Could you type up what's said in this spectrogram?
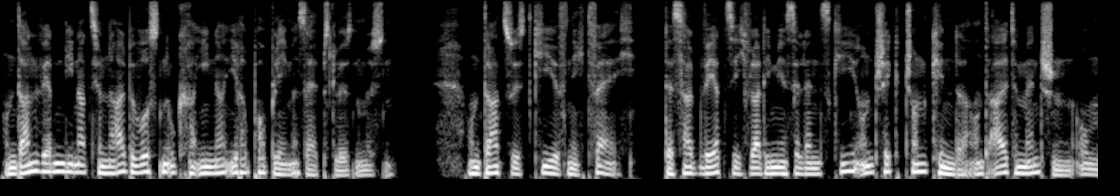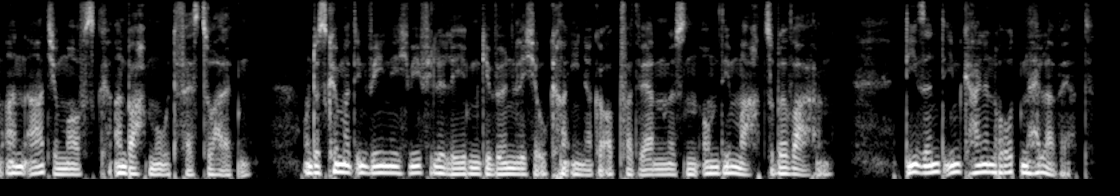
Und dann werden die nationalbewussten Ukrainer ihre Probleme selbst lösen müssen. Und dazu ist Kiew nicht fähig. Deshalb wehrt sich Wladimir Zelensky und schickt schon Kinder und alte Menschen, um an Artjomowsk, an Bachmut festzuhalten. Und es kümmert ihn wenig, wie viele Leben gewöhnlicher Ukrainer geopfert werden müssen, um die Macht zu bewahren. Die sind ihm keinen roten Heller wert.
